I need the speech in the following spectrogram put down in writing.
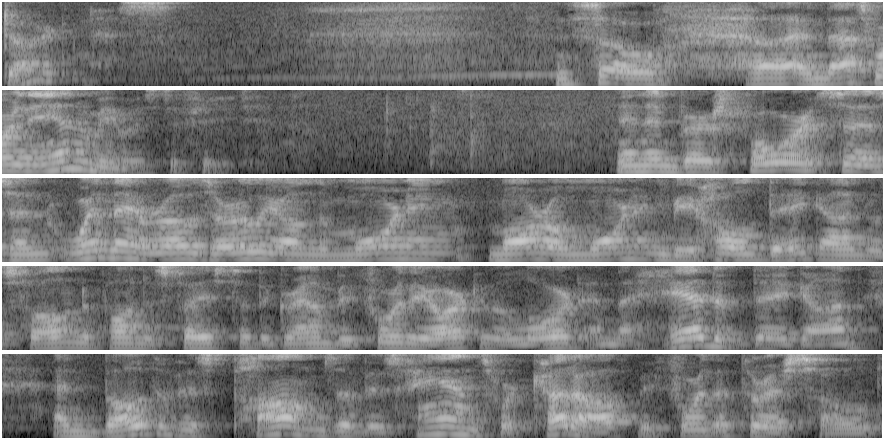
darkness. And so, uh, and that's where the enemy was defeated. And in verse 4 it says, And when they arose early on the morning, morrow morning, behold, Dagon was fallen upon his face to the ground before the ark of the Lord, and the head of Dagon and both of his palms of his hands were cut off before the threshold.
